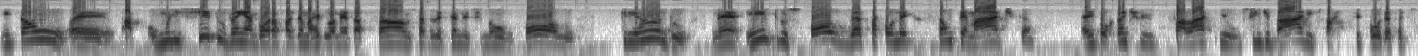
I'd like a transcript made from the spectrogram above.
Então, é, a, o município vem agora fazer uma regulamentação, estabelecendo esse novo polo, criando né, entre os polos essa conexão temática. É importante falar que o Sindibares participou dessa discussão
